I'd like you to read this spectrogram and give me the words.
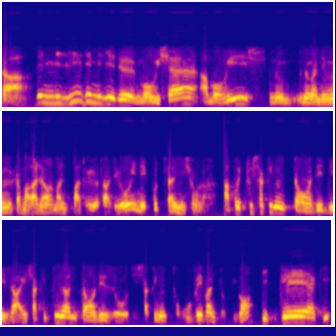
Ça, des milliers et des milliers de Mauriciens à Maurice, nous, nous, nos camarades en patriotes radio, ils écoutent cette émission-là. Après tout ça qui nous tendait déjà, et ça qui nous entendait des autres, ça qui nous trouvait dans le document, il est clair qu'il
